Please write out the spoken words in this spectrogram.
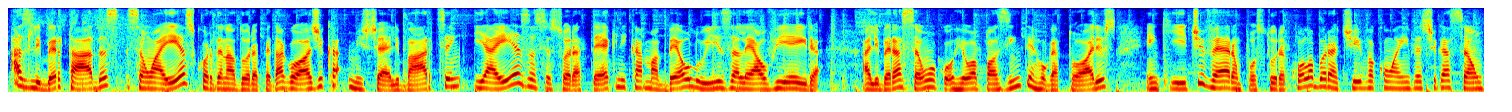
As libertadas são a ex-coordenadora pedagógica, Michele Bartzen, e a ex-assessora técnica, Mabel Luiza Leal Vieira. A liberação ocorreu após interrogatórios em que tiveram postura colaborativa com a investigação.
